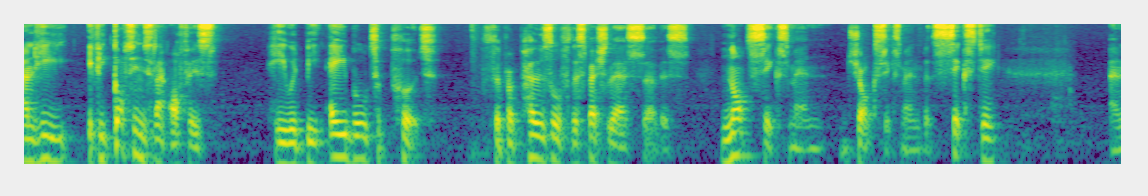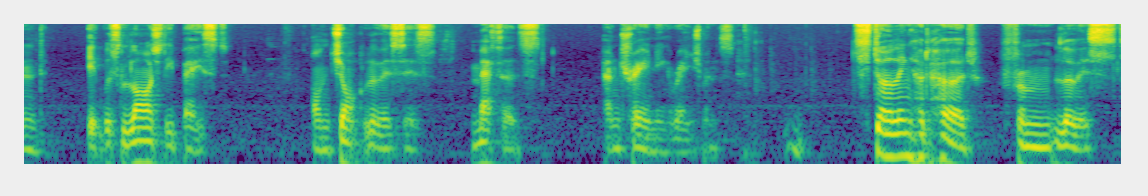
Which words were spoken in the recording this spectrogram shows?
And he, if he got into that office, he would be able to put the proposal for the Special Air Service, not six men, Jock six men, but 60, and it was largely based on Jock Lewis's methods and training arrangements. Stirling had heard from Lewis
